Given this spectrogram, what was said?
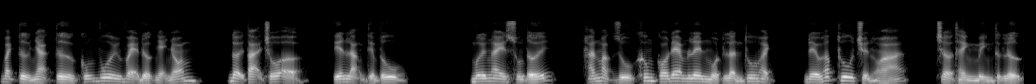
Bạch tử nhạc từ cũng vui vẻ được nhẹ nhõm, đợi tại chỗ ở, yên lặng tiềm tu. Mười ngày xuống tới, hắn mặc dù không có đem lên một lần thu hoạch, đều hấp thu chuyển hóa, trở thành mình thực lực.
